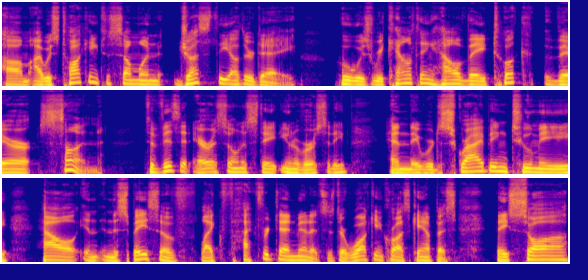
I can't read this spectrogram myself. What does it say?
Um, I was talking to someone just the other day who was recounting how they took their son to visit Arizona State University. And they were describing to me how, in, in the space of like five or 10 minutes, as they're walking across campus, they saw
